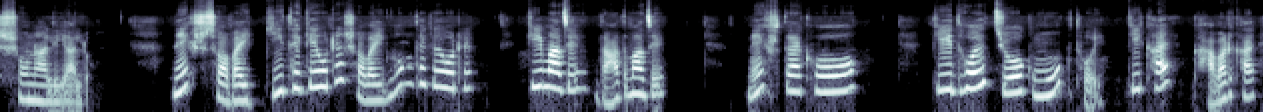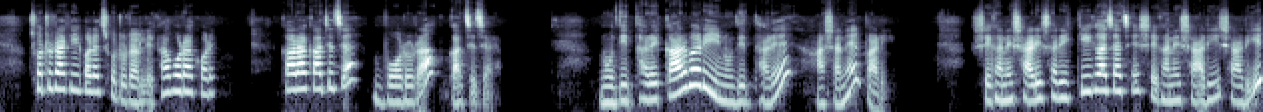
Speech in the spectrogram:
সোনালি আলো। নেক্সট সবাই কি থেকে ওঠে? সবাই ঘুম থেকে ওঠে। কি মাজে দাঁত মাজে নেক্সট দেখো, কি ধোয়? চোখ মুখ ধোয়। কি খায়? খাবার খায়। ছোটরা কি করে? ছোটরা লেখাপড়া করে। কারা কাজে যায়? বড়রা কাজে যায়। নদীর ধারে কার বাড়ি? নদীর ধারে হাসানের বাড়ি। সেখানে সারি সারি কী গাছ আছে? সেখানে সারি সারি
